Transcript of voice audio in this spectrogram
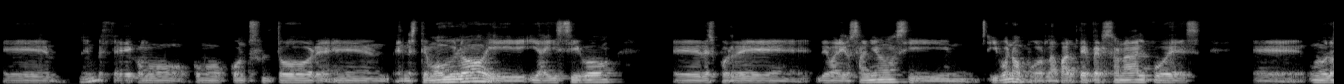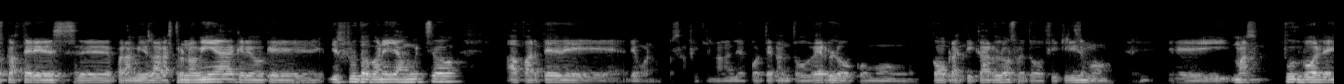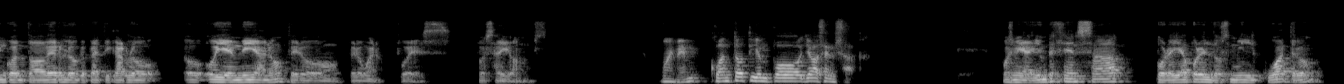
Eh, empecé como, como consultor en, este módulo y, ahí sigo después de, de, varios años y, bueno, por la parte personal, pues eh, uno de los placeres eh, para mí es la gastronomía, creo que disfruto con ella mucho, aparte de, bueno, pues aficionar al deporte, tanto verlo como, como practicarlo, sobre todo ciclismo, eh, y más fútbol en cuanto a verlo que practicarlo hoy en día, ¿no? Pero, pero bueno, pues, pues ahí vamos. Muy bien. ¿Cuánto tiempo llevas en SAP? Pues mira, yo empecé en SAP por allá por el 2004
